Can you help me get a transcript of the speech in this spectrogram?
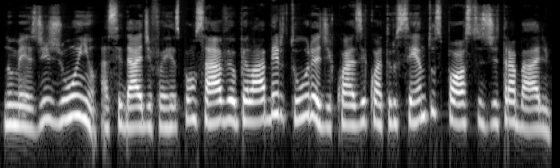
No mês de junho, a cidade foi responsável pela abertura de quase 400 postos de trabalho.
